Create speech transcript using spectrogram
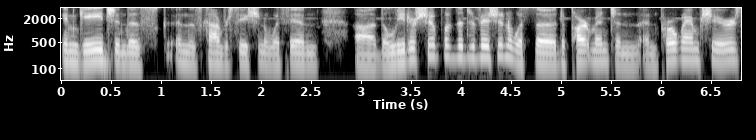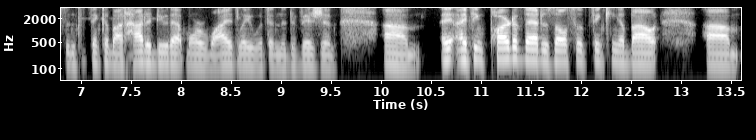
engage in this in this conversation within uh, the leadership of the division with the department and, and program chairs and to think about how to do that more widely within the division. Um, I, I, think part of that is also thinking about um,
